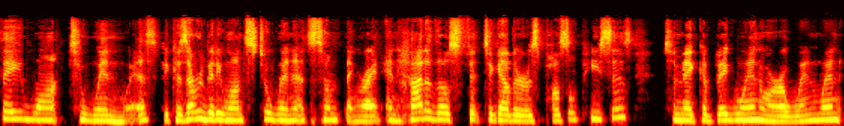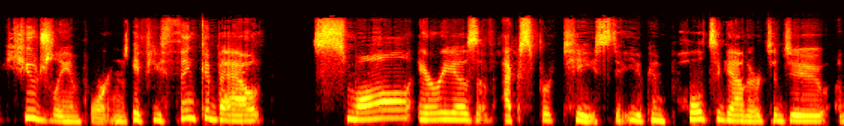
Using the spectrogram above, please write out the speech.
they want to win with because everybody wants to win at something right? And how do those fit together as puzzle pieces to make a big win or a win win, hugely important. If you think about small areas of expertise that you can pull together to do a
